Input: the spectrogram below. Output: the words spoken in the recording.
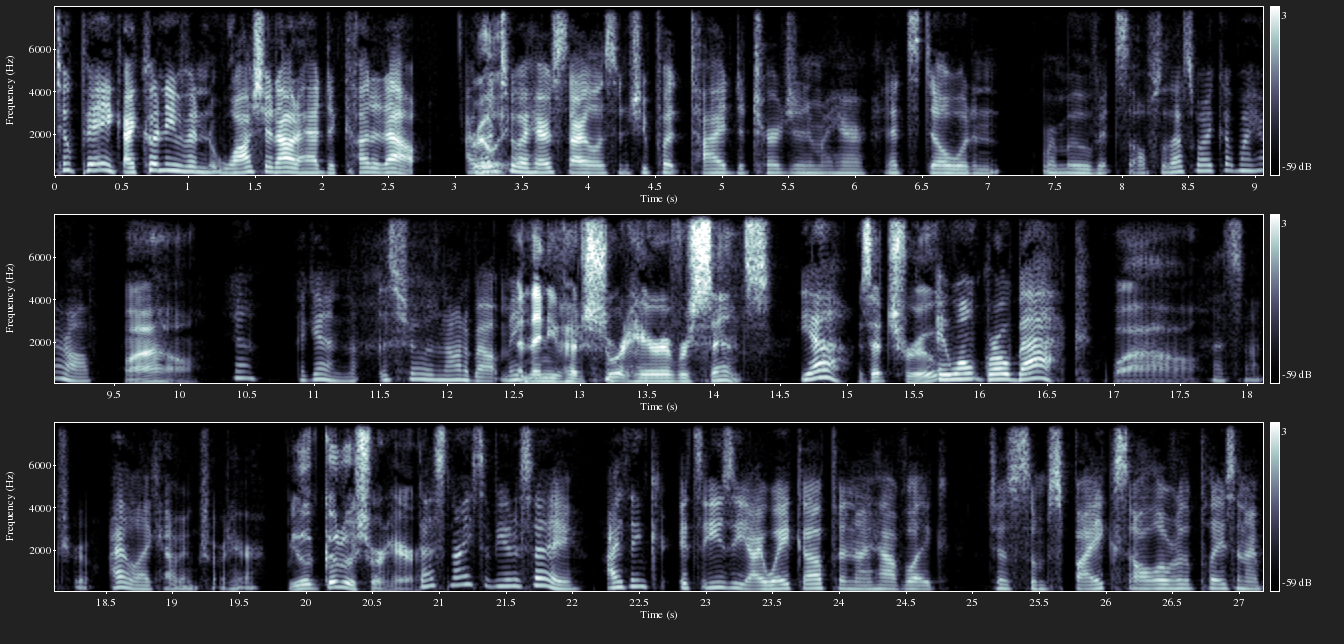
Too pink. I couldn't even wash it out. I had to cut it out. I Really? went to a hairstylist and she put Tide detergent in my hair and it still wouldn't remove itself. So that's why I cut my hair off. Wow. Yeah. Again, this show is not about me. And then you've had short hair ever since. yeah, Is that true? it won't grow back. wow. That's not true. I like having short hair. You look good with short hair. That's nice of you to say. I think it's easy. I wake up and I have like just some spikes all over the place and I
